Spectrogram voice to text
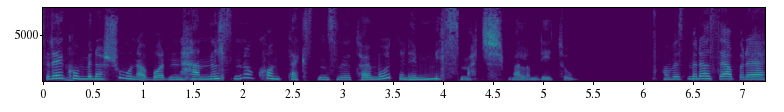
Så det er en kombinasjon av både den hendelsen og konteksten som skal ta imot, når det er mismatch mellom de to. Og Hvis vi da ser på det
